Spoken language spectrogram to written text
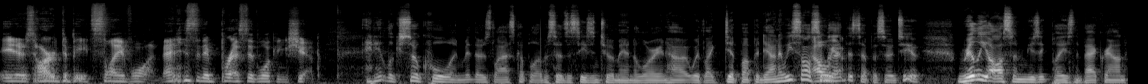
it is hard to beat Slave One. That is an impressive looking ship. And it looks so cool in those last couple episodes of season two of Mandalorian, how it would like dip up and down. And we saw some Oh, of yeah. that this episode too. Really awesome music plays in the background.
